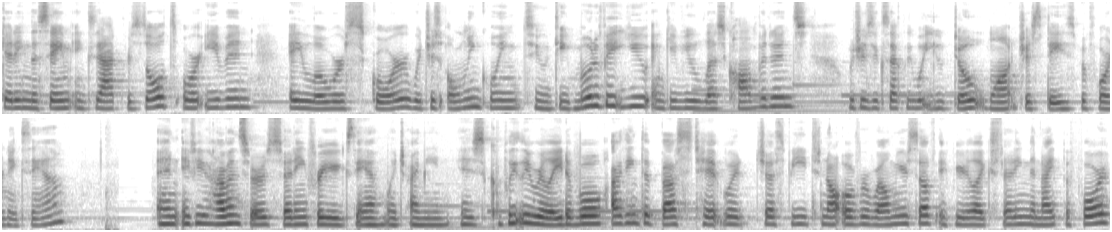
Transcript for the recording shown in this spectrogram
getting the same exact results or even a lower score, which is only going to demotivate you and give you less confidence which is exactly what you don't want just days before an exam. And if you haven't started studying for your exam, which I mean is completely relatable, I think the best tip would just be to not overwhelm yourself if you're like studying the night before,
